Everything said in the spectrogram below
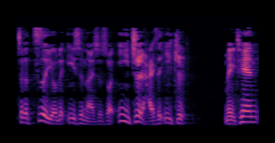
这个自由的意思呢，是说意志还是意志，每天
